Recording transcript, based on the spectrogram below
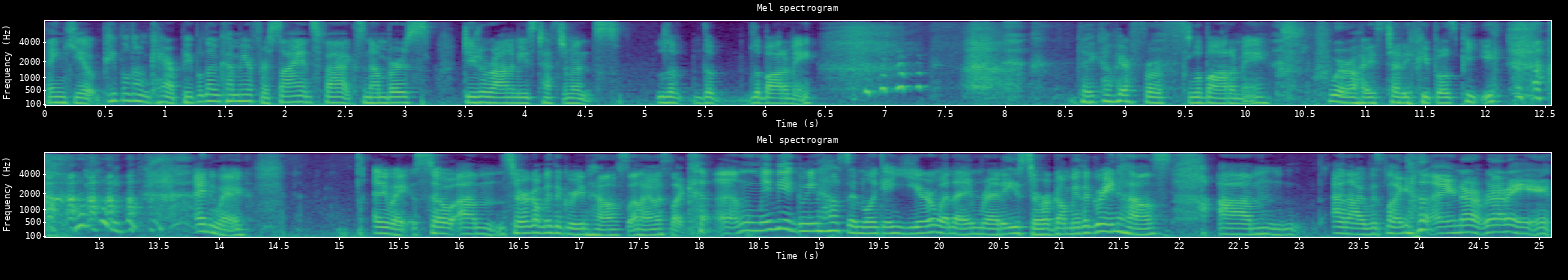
Thank you. People don't care. People don't come here for science, facts, numbers, Deuteronomy's testaments, the lobotomy. They come here for phlebotomy, where I study people's pee. anyway, anyway, so um, Sarah got me the greenhouse, and I was like, um, maybe a greenhouse in like a year when I'm ready. Sarah got me the greenhouse. Um, and I was like, I'm not ready,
